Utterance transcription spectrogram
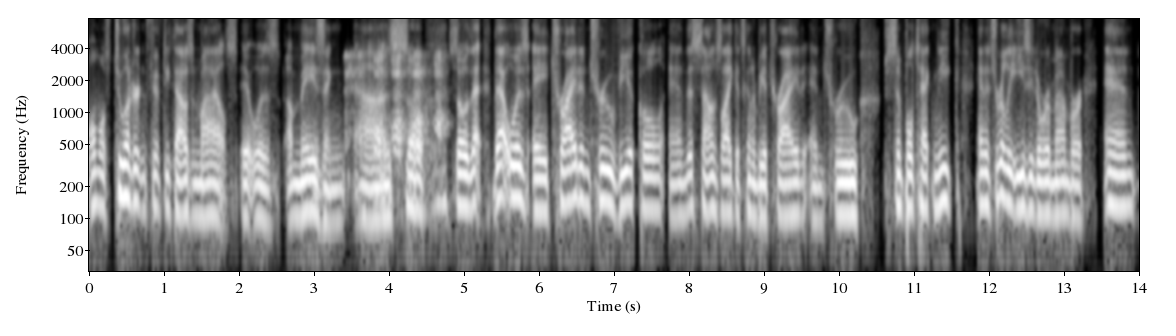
almost 250,000 miles. It was amazing. Uh, so so that that was a tried and true vehicle and this sounds like it's going to be a tried and true simple technique and it's really easy to remember and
